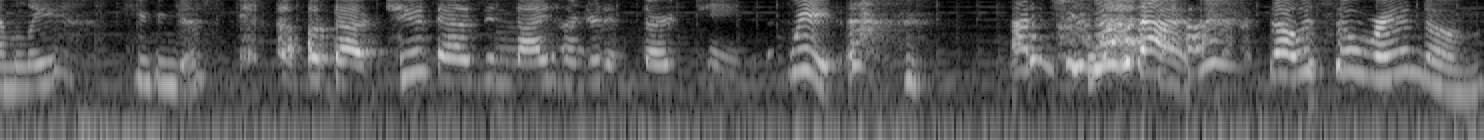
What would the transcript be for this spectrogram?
Emily, you can guess. About 2,913. Wait! How did you know that? that was so random.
